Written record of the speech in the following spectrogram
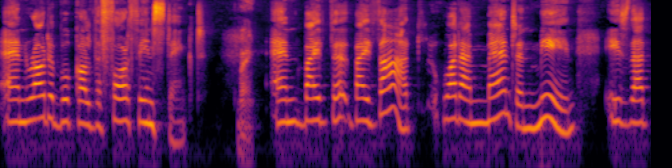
and wrote a book called The Fourth Instinct. Right. And by the, by that, what I meant and mean is that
